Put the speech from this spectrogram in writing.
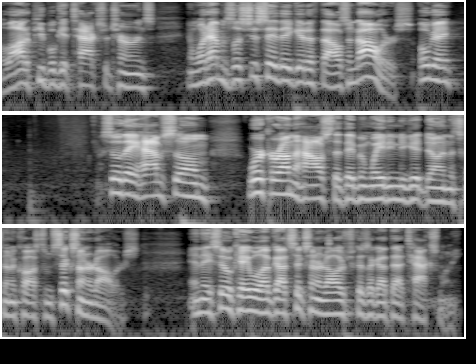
A lot of people get tax returns. And what happens? Let's just say they get $1,000. Okay. So they have some work around the house that they've been waiting to get done that's going to cost them $600 and they say, okay, well, I've got $600 because I got that tax money.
